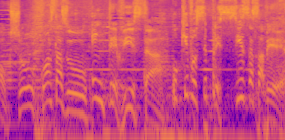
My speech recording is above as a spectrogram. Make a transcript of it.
Talk Show Costa Azul. Entrevista. O que você precisa saber?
